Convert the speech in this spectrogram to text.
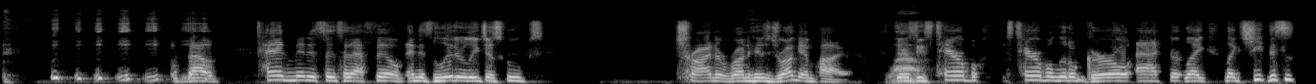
about 10 minutes into that film, and it's literally just Hoopz trying to run his drug empire. Wow. There's these terrible, this terrible little girl actor. Like, like she. This is.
